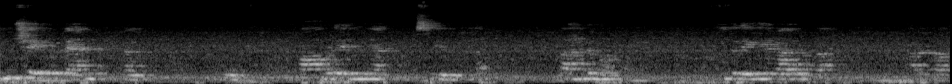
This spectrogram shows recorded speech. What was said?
ഇൻ ഷേപ്പ് പാന്റ് ഇട്ടാണ് പാവടയൊന്നും ഞാൻ മിക്സ് ചെയ്തിട്ടില്ല പാന്റ് മാത്രം നമുക്ക് തേങ്ങിയ കാലം വെക്കാം നടക്കാം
